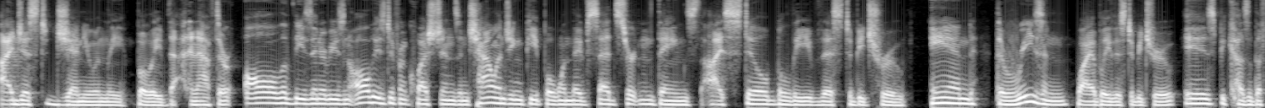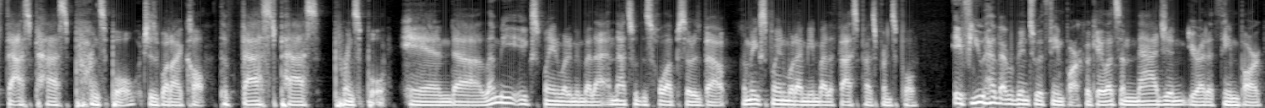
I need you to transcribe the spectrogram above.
I just genuinely believe that. And after all of these interviews and all these different questions and challenging people when they've said certain things, I still believe this to be true. And the reason why I believe this to be true is because of the fast pass principle, which is what I call the fast pass principle. And uh, let me explain what I mean by that. And that's what this whole episode is about. Let me explain what I mean by the fast pass principle if you have ever been to a theme park, okay, let's imagine you're at a theme park.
